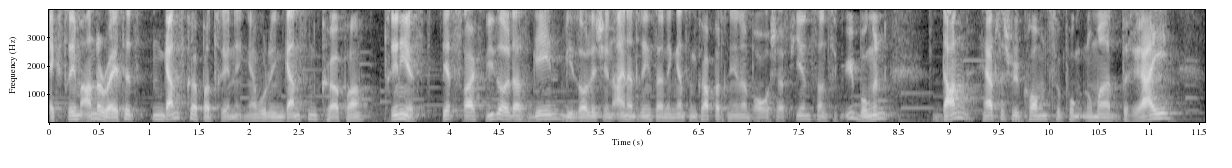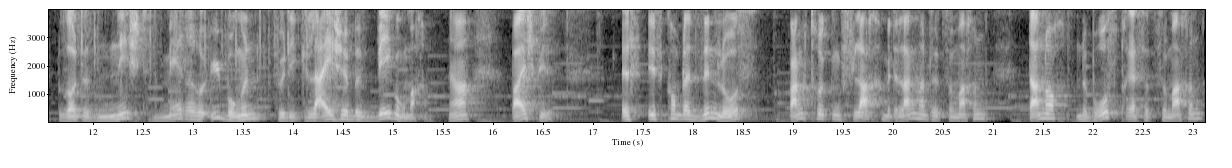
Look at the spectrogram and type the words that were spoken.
extrem underrated, ein Ganzkörpertraining, ja, wo du den ganzen Körper trainierst. Jetzt fragst, wie soll das gehen? Wie soll ich in einer Trainingszeit den ganzen Körper trainieren? Dann brauche ich ja 24 Übungen. Dann herzlich willkommen zu Punkt Nummer 3. Du solltest nicht mehrere Übungen für die gleiche Bewegung machen. Ja? Beispiel, es ist komplett sinnlos, Bankdrücken flach mit der Langhantel zu machen, dann noch eine Brustpresse zu machen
